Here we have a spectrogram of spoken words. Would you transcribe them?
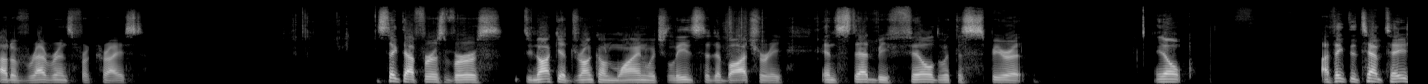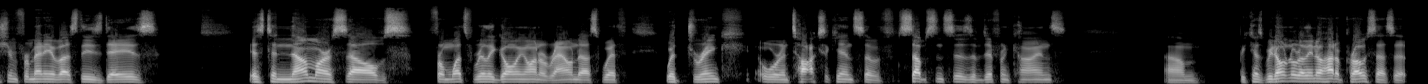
out of reverence for Christ. Let's take that first verse. Do not get drunk on wine, which leads to debauchery. Instead, be filled with the Spirit. You know, I think the temptation for many of us these days is to numb ourselves from what's really going on around us with, with drink or intoxicants of substances of different kinds um, because we don't really know how to process it.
